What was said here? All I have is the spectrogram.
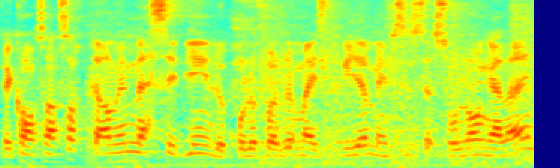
Fait qu'on s'en sort quand même assez bien pour le projet Maestria, même si c'est sur longue haleine.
